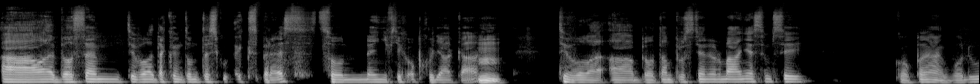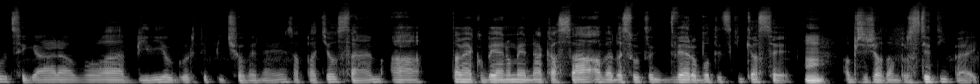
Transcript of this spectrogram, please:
ale byl jsem, ty vole, takovým tom Tesku Express, co není v těch obchodákách, Mm. Ty vole, a byl tam prostě normálně, jsem si koupil nějak vodu, cigára, vole, bílý jogurty, píčoviny, zaplatil jsem a tam je jakoby jenom jedna kasa a vedle jsou to dvě robotické kasy. Mm. A přišel tam prostě týpek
